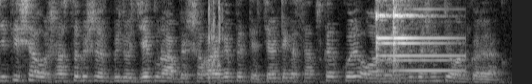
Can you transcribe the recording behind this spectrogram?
চিকিৎসা ও স্বাস্থ্য বিষয়ক ভিডিও যে কোনো আপডেট সবার আগে পেতে চ্যানেলটিকে সাবস্ক্রাইব করে ও নোটিফিকেশনটি অন করে রাখুন।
